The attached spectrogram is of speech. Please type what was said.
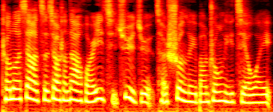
承诺下次叫上大伙儿一起聚聚，才顺利帮钟离解围。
